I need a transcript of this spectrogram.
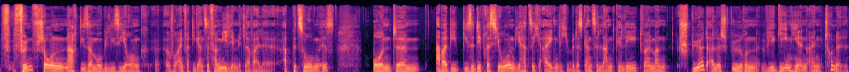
fünf schon nach dieser Mobilisierung, äh, wo einfach die ganze Familie mittlerweile abgezogen ist. Und ähm, aber die, diese Depression, die hat sich eigentlich über das ganze Land gelegt, weil man spürt, alle spüren, wir gehen hier in einen Tunnel,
